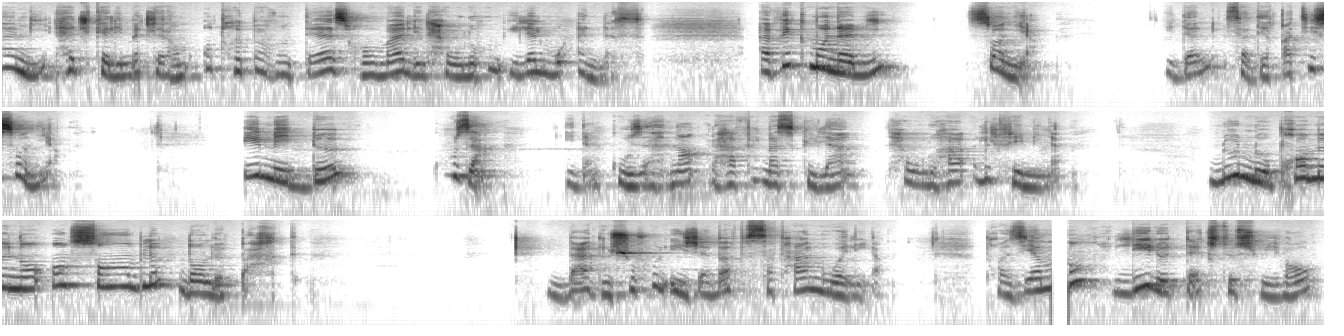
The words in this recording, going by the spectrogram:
امي هاد الكلمات اللي راهم entre parenthèses هما اللي نحولوهم إلى المؤنث avec mon amie Sonia. إذا صديقتي سونيا et mes deux cousins. إذا كوزا هنا راها في الماسكولين نحولوها للفيمينا nous nous promenons ensemble dans le parc. بعد نشوفوا الإجابة في الصفحة الموالية troisièmement lis le texte suivant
